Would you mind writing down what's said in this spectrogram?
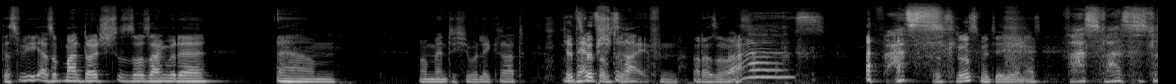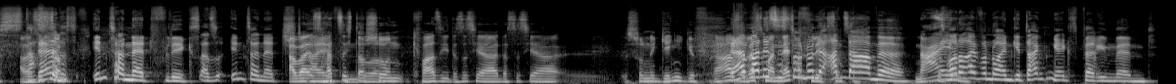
Das wie, als ob man in Deutsch so sagen würde, ähm, Moment, ich überlege gerade, Jetzt wird's auch so. Webstreifen oder sowas. Was? Was? Was ist los mit dir, Jonas? Was? Was? Was ist Aber das? es ist doch- das Internetflix, also Internet. Aber es hat sich doch so. schon quasi, das ist ja, das ist ja äh, schon eine gängige Phrase. Ja, Mann, man es ist doch nur eine Annahme. Nein. Das war doch einfach nur ein Gedankenexperiment.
